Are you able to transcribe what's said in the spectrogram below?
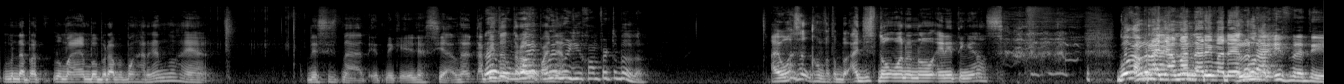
mendapat lumayan beberapa penghargaan gue kayak this is not it nih kayaknya sial. Nah, tapi itu Why- terlalu why, panjang. were you comfortable though? I wasn't comfortable. I just don't wanna know anything else. Gue gak pernah na- nyaman lu- daripada yang Lu gue naif berarti.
